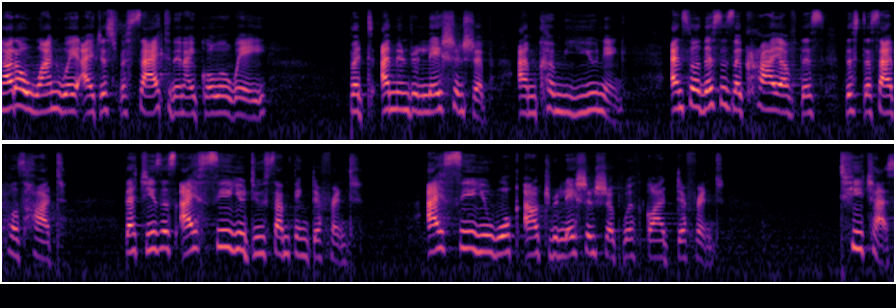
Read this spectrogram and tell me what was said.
Not a one way, I just recite and then I go away, but I'm in relationship, I'm communing. And so this is the cry of this, this disciple's heart that Jesus, I see you do something different. I see you walk out relationship with God different. Teach us.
